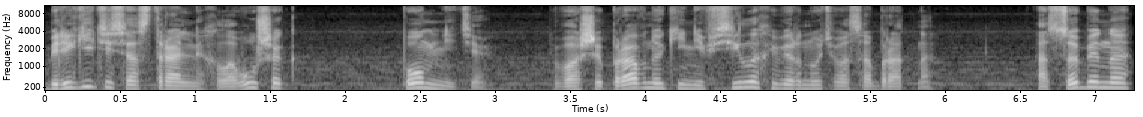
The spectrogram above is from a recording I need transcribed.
Берегитесь астральных ловушек. Помните, ваши правнуки не в силах вернуть вас обратно. Особенно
